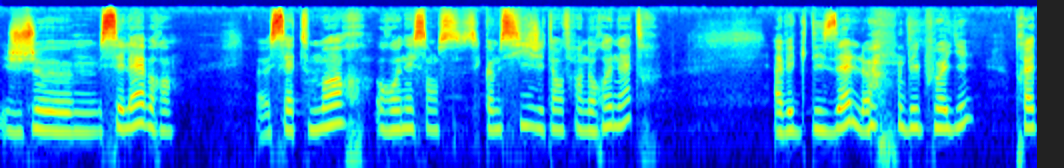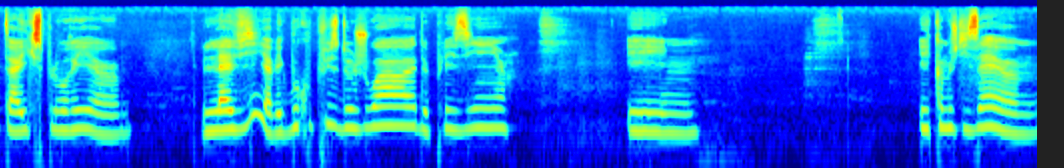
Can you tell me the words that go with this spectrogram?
Je célèbre cette mort renaissance. C'est comme si j'étais en train de renaître avec des ailes déployées, prête à explorer euh, la vie avec beaucoup plus de joie, de plaisir. Et, comme je disais, euh,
